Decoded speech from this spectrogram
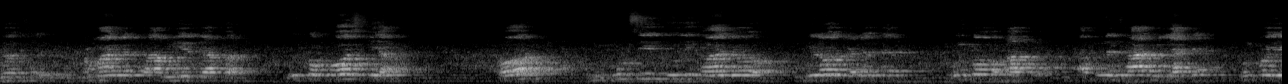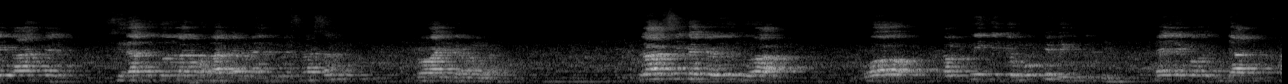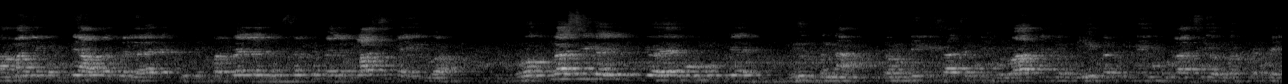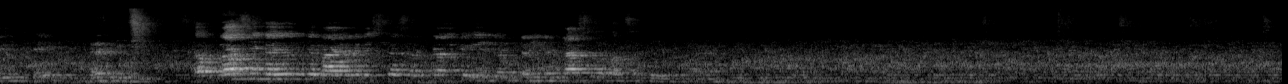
जो कमांडर था मीर जाफ़र उसको फोर्स किया और मुर्शी कुली खान जो विरोध कर रहे थे, उनको आप, अपने साथ मिला के उनको ये कहा कि सिराजुद्दौला को हराकर मैं तुम्हें शासन प्रोवाइड करूँगा प्लासी का जो युद्ध हुआ, वो कंपनी की जो मुख्य बिक्री थी, पहले को सामान्य कंपनियाँ आपस में लड़ा करती थी, पर पहले जो सबसे पहले प्लास्टिक का युद्ध हुआ, वो प्लास्टिक का युद्ध जो है, वो मुख्य युद्ध बना। कंपनी की शासन की शुरुआत की जो नींव रखी गई वो प्लास्टिक और बक्सर के युद्ध से रखी गई अब प्लास्टिक का युद्ध के बारे में डिस्कस हम कल के में करेंगे प्लास्टिक और बक्सर के युद्ध।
